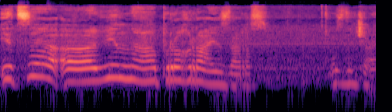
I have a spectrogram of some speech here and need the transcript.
І це е, він е, програє зараз. Звичайно.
